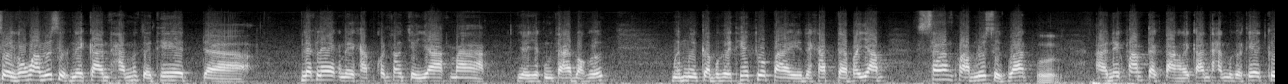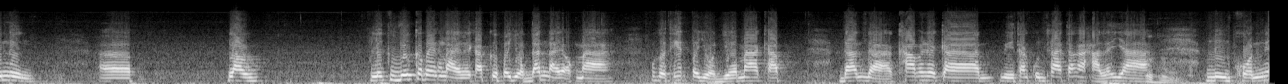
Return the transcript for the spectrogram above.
ส่วนของความรู้สึกในการทานมะเขือเทศอ่าแรกๆเลยครับค่อนข้างจะยากมาก อย่างอย่างคุณตาบอกเออเหมือนเหมือนกับมะเขือเทศทั่วไปนะครับ แต่พยายาม สร้างความรู้สึกว่าอืมอ่าในความแตกต่างในการทานมะเขือเทศคือหนึ่งเอ่อเราลึกๆก็ไปข้างในเลยครับ คือประโยชน์ด้านในออกมามะเขือเทศประโยชน์เยอะมากครับ ด้านอ่าข้าวราชการมีทั้งคุณค่าทั้งอาหารและยาอื้อหือหนึ่งผลเนี่ย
